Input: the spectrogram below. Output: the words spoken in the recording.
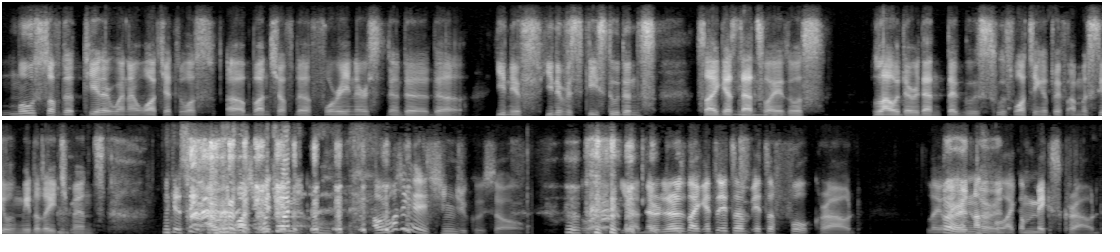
most of the theater when I watch it was a bunch of the foreigners, the the, the unif- university students. So I guess that's why it mm. was louder than Teguh's, who's watching it with I'm assuming middle-aged men. Okay, see, I was watching which it one? in- I was watching it in Shinjuku, so like yeah, there, there's like it's it's a it's a full crowd, like, like Alright, not full, alright. like a mixed crowd.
